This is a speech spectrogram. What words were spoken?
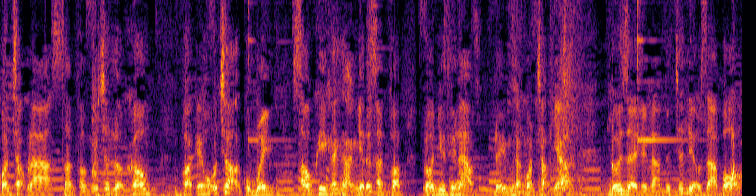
Quan trọng là sản phẩm có chất lượng không Và cái hỗ trợ của mình sau khi khách hàng nhận được sản phẩm nó như thế nào Đấy mới là quan trọng nhá Đôi giày được làm từ chất liệu da bò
